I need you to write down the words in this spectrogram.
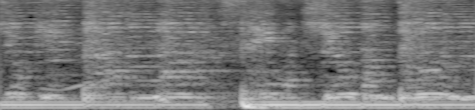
You keep up now, say what you gon' do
